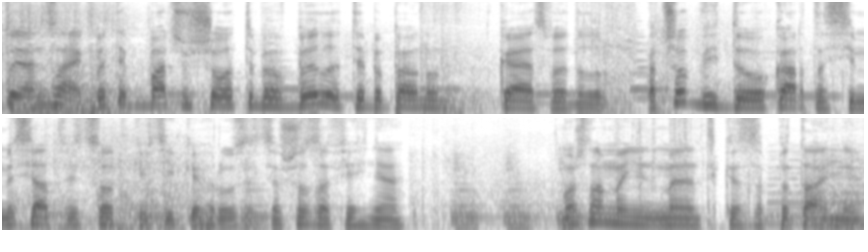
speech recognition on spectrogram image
то я не знаю, якби ти бачив, що тебе вбили, ти б, певно, КС видалив. А чоб відеокарта 70% тільки грузиться? Що за фігня? Можна мені мене таке запитання?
